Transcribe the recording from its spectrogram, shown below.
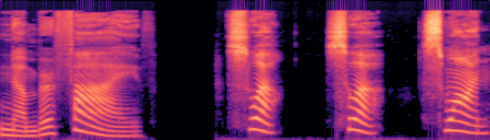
Number 5. Swa, swa, swan.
